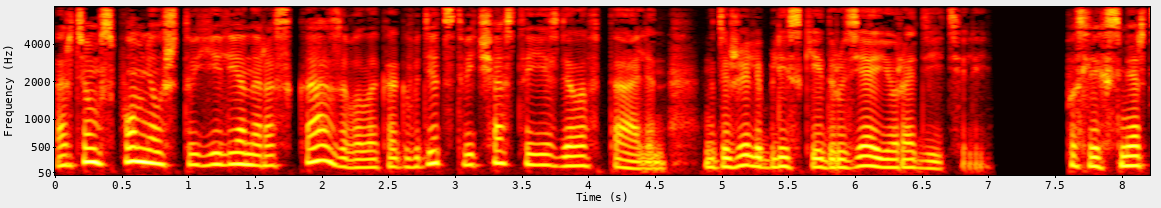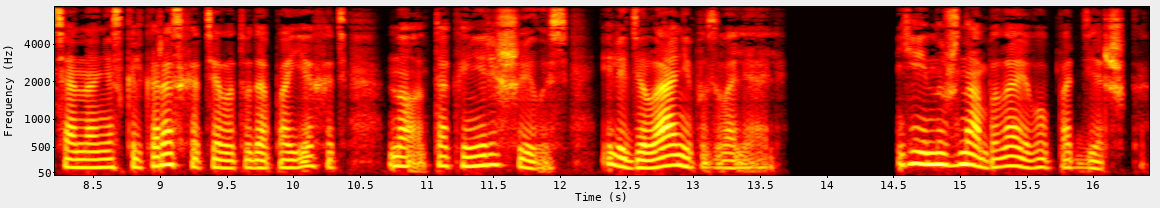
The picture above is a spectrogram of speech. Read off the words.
Артём вспомнил, что Елена рассказывала, как в детстве часто ездила в Таллин, где жили близкие друзья её родителей. После их смерти она несколько раз хотела туда поехать, но так и не решилась, или дела не позволяли. Ей нужна была его поддержка.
